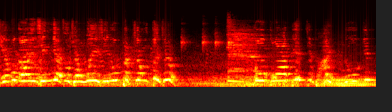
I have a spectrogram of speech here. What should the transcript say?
想不到因秦亚就将威胁如不将对手，孤寡边一排，如今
